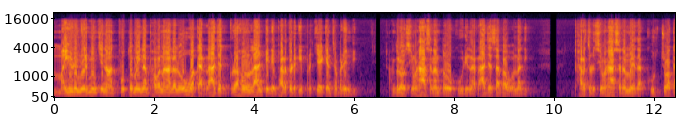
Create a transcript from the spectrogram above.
మయుడు నిర్మించిన అద్భుతమైన భవనాలలో ఒక రాజగృహం లాంటిది భరతుడికి ప్రత్యేకించబడింది. అందులో సింహాసనంతో కూడిన రాజసభ ఉన్నది. భరతుడు సింహాసనం మీద కూర్చోక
